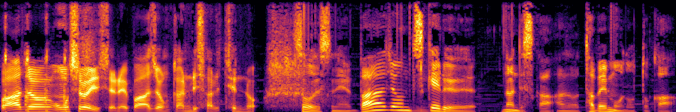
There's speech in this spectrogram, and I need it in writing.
バージョン面白いですよね、バージョン管理されてんの。そうですね。バージョンつける、うん、何ですか？あの、食べ物とか、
